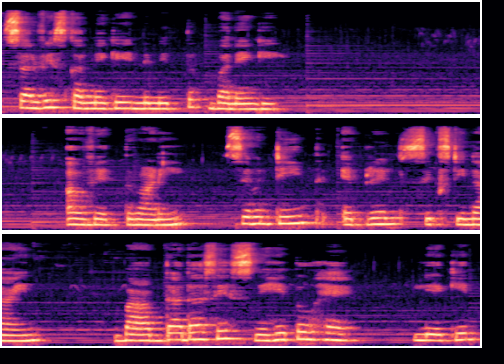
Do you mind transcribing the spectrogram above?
सर्विस करने के निमित्त बनेंगी। अव्यक्तवाणी सेवनटीन्थ अप्रैल 69 बाप दादा से स्नेह तो है, लेकिन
